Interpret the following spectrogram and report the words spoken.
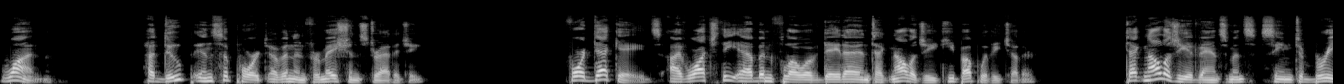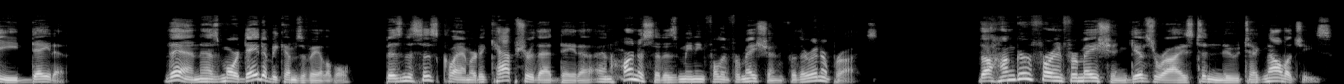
1. Hadoop in support of an information strategy. For decades, I've watched the ebb and flow of data and technology keep up with each other. Technology advancements seem to breed data. Then, as more data becomes available, businesses clamor to capture that data and harness it as meaningful information for their enterprise. The hunger for information gives rise to new technologies.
